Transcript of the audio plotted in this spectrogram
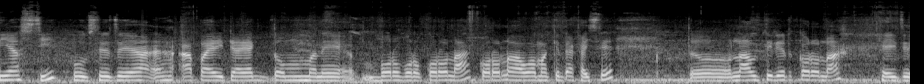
নিয়ে আসছি। বলছে যে আপা, এটা একদম মানে বড় বড় করলা, করলাও আমাকে দেখাইছে। তো লাল তীরের করলা, এই যে,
